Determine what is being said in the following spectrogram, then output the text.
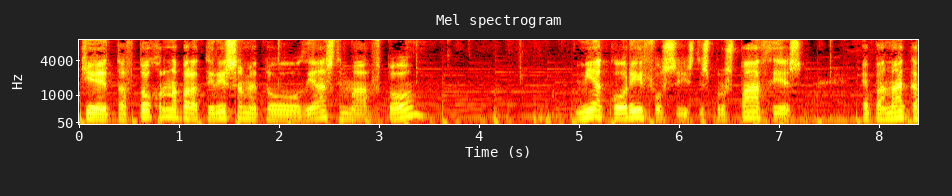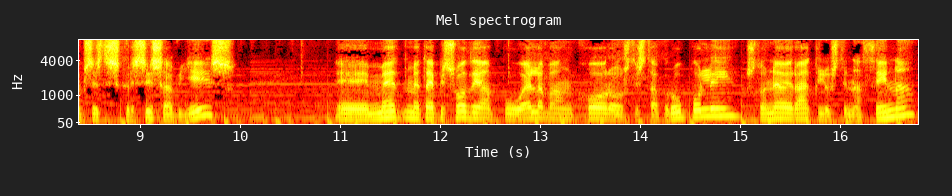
και ταυτόχρονα παρατηρήσαμε το διάστημα αυτό μία κορύφωση στις προσπάθειες επανάκαμψης της χρυσής Αυγής ε, με, με τα επεισόδια που έλαβαν χώρο στη Σταυρούπολη, στο Νέο Ηράκλειο στην Αθήνα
